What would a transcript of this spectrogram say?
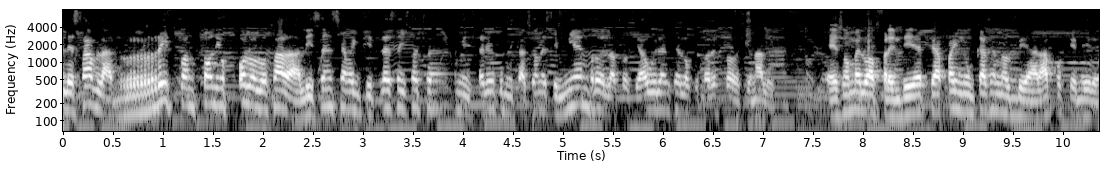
les habla Rito Antonio Polo Lozada, licencia 2368 del Ministerio de Comunicaciones y miembro de la Sociedad Huilense de Locutores Profesionales. Eso me lo aprendí de Piapa y nunca se me olvidará porque mire,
